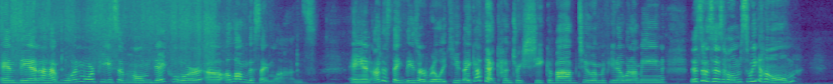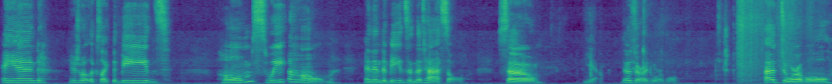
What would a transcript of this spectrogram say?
And then I have one more piece of home decor uh, along the same lines. And I just think these are really cute. They got that country chic vibe to them, if you know what I mean. This one says Home Sweet Home. And here's what it looks like. The beads. Home Sweet Home. And then the beads and the tassel. So, yeah. Those are adorable. Adorable.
